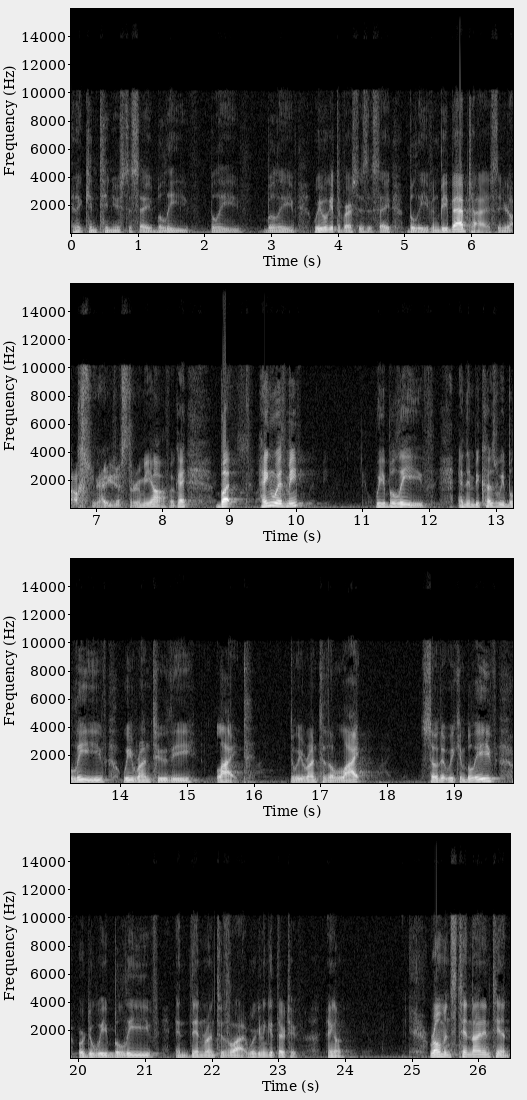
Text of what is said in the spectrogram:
And it continues to say, Believe, believe believe. We will get to verses that say, believe and be baptized. And you're like, oh, now you just threw me off, okay? But hang with me. We believe. And then because we believe, we run to the light. Do we run to the light so that we can believe? Or do we believe and then run to the light? We're going to get there too. Hang on. Romans 10 9 and 10.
